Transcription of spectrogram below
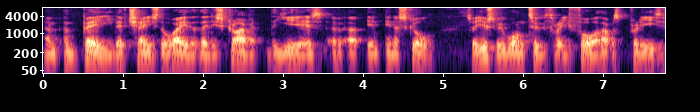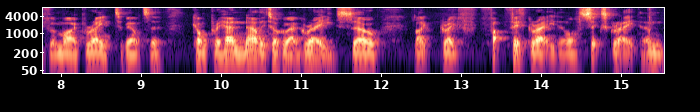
and, and b, they've changed the way that they describe it, the years of, uh, in in a school. So it used to be one, two, three, four. That was pretty easy for my brain to be able to comprehend. Now they talk about grades, so like grade f- fifth grade or sixth grade, and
